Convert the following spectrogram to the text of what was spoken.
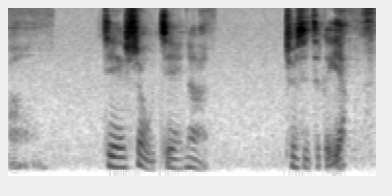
啊、嗯、接受接纳，就是这个样子。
